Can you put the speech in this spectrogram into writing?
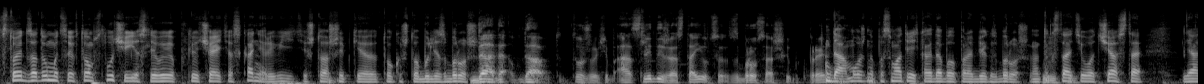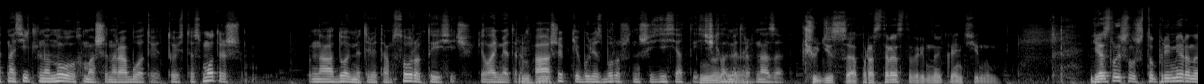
Стоит задуматься и в том случае, если вы подключаете сканер и видите, что ошибки только что были сброшены. Да, да, да, тоже. А следы же остаются, сброс ошибок, правильно? Да, можно посмотреть, когда был пробег сброшен. Это, кстати, вот часто для относительно новых машин работает. То есть ты смотришь на одометре там 40 тысяч километров, Мгм. а ошибки были сброшены 60 тысяч Ну да. километров назад. Чудеса, пространство-временной континуум. Я слышал, что примерно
